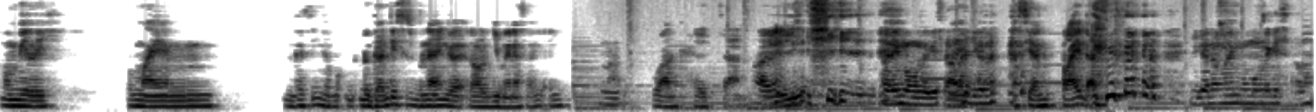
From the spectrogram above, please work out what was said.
memilih pemain enggak sih enggak udah ganti sih sebenarnya enggak Raul Jimenez lagi aing. Nah, Wang Hechan. Ada yang ngomong lagi salah juga. Kasihan Pride aing. Jika namanya ngomong lagi salah,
